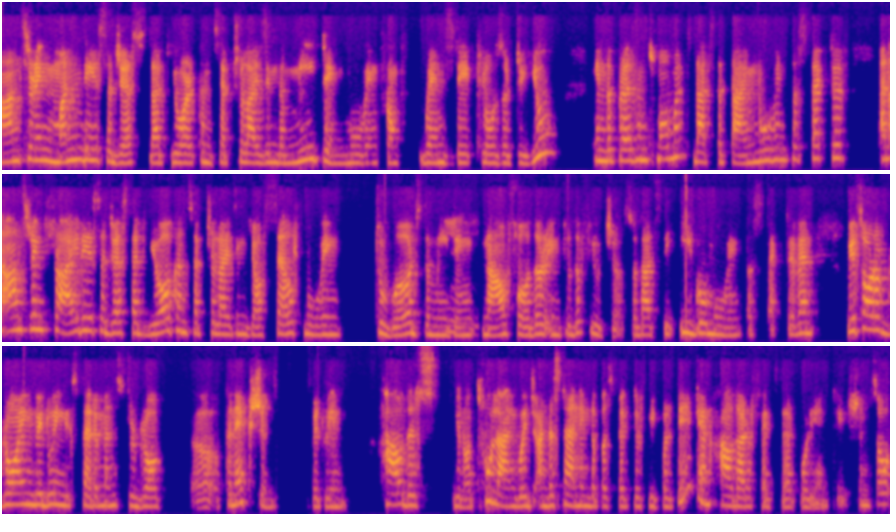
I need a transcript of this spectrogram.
answering Monday suggests that you are conceptualizing the meeting moving from Wednesday closer to you in the present moment. That's the time moving perspective. And answering Friday suggests that you're conceptualizing yourself moving towards the meeting mm-hmm. now further into the future. So that's the ego moving perspective. And we're sort of drawing, we're doing experiments to draw uh, connections between how this, you know, through language, understanding the perspective people take and how that affects their orientation. So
